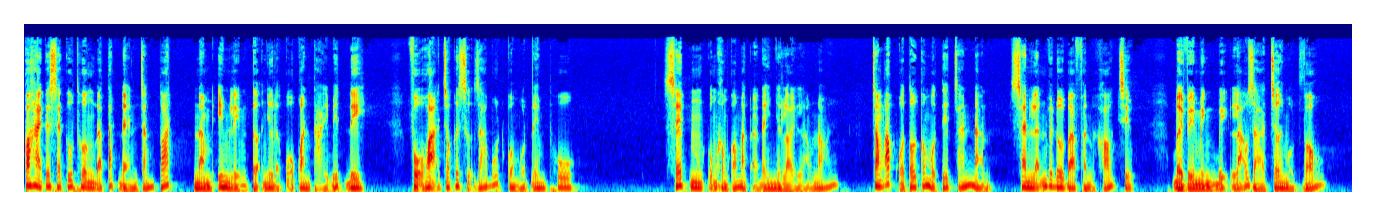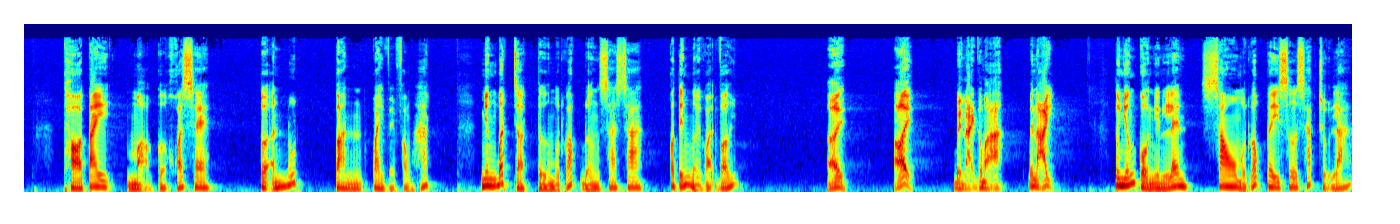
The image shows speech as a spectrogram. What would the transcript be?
có hai cái xe cứu thương đã tắt đèn trắng toát, nằm im lìm tựa như là cỗ quan tài biết đi. Phụ họa cho cái sự giá bút của một đêm thu. Sếp cũng không có mặt ở đây như lời lão nói. Trong óc của tôi có một tia chán nản, xen lẫn với đôi ba phần khó chịu. Bởi vì mình bị lão già chơi một vố. Thò tay mở cửa khóa xe. Tôi ấn nút, toàn quay về phòng hát. Nhưng bất chợt từ một góc đường xa xa, có tiếng người gọi với. Ơi! Ơi! Bên này cơ mà! Bên này! Tôi nhướng cổ nhìn lên, sau một gốc cây sơ xác trụi lá.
